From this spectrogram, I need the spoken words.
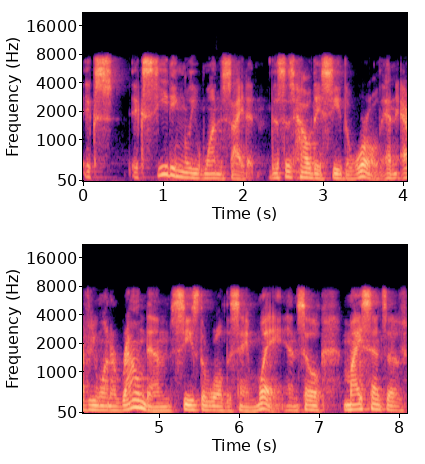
ex- exceedingly one sided. This is how they see the world, and everyone around them sees the world the same way. And so, my sense of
